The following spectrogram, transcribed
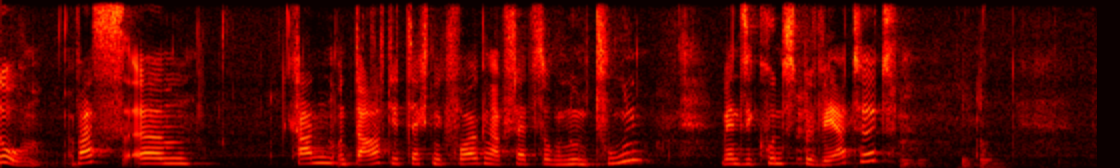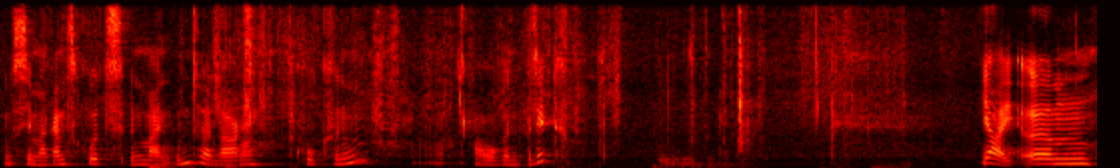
So, was ähm, kann und darf die Technikfolgenabschätzung nun tun, wenn sie Kunst bewertet? Ich muss hier mal ganz kurz in meinen Unterlagen gucken. Augenblick. Ja, ähm,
